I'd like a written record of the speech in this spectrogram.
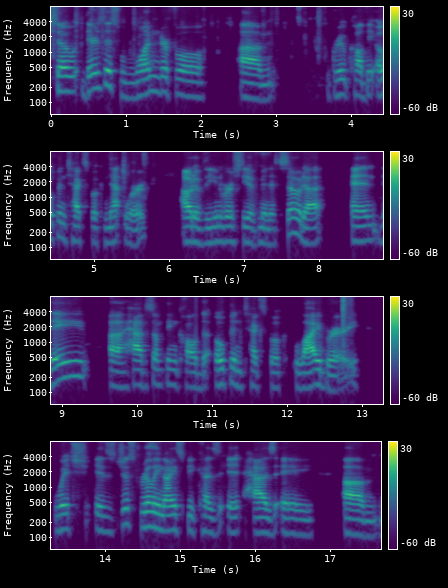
So there's this wonderful um, group called the Open Textbook Network out of the University of Minnesota, and they uh, have something called the Open Textbook Library, which is just really nice because it has a, um,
